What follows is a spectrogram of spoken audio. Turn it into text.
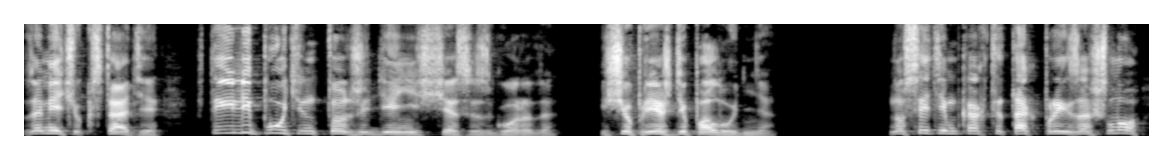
Замечу, кстати, что и Липутин тот же день исчез из города, еще прежде полудня. Но с этим как-то так произошло,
